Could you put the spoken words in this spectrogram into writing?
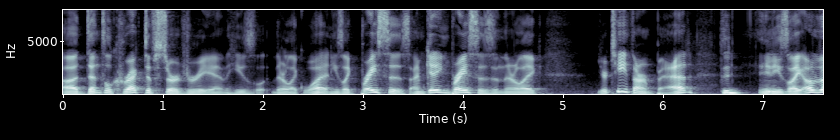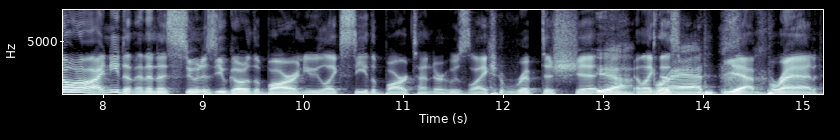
uh, dental corrective surgery. And he's they're like what? And he's like braces. I'm getting braces. And they're like your teeth aren't bad Did- and he's like oh no no I need them and then as soon as you go to the bar and you like see the bartender who's like ripped as shit Yeah, and like Brad. this yeah Brad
